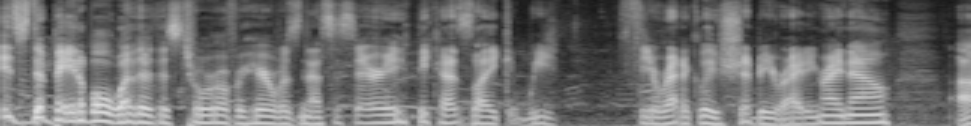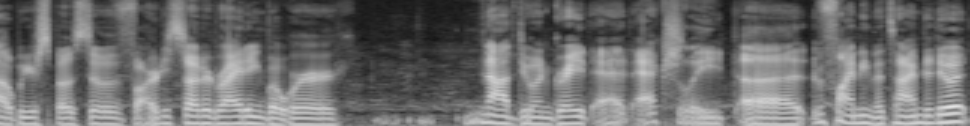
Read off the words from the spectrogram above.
it's debatable whether this tour over here was necessary because, like, we theoretically should be writing right now. Uh, we were supposed to have already started writing, but we're not doing great at actually uh, finding the time to do it.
